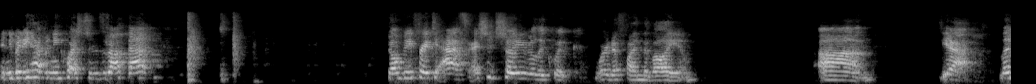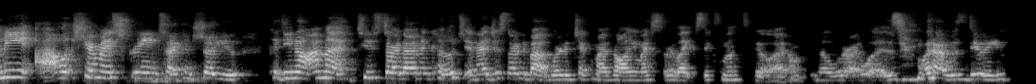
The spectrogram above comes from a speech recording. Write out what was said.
Anybody have any questions about that? Don't be afraid to ask. I should show you really quick where to find the volume. Um, yeah, let me, I'll share my screen so I can show you. Because, you know, I'm a two-star diamond coach, and I just learned about where to check my volume. I swear like six months ago. I don't know where I was, what I was doing.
